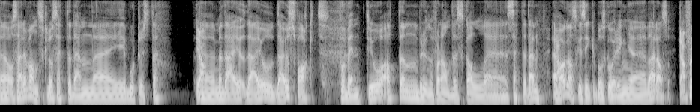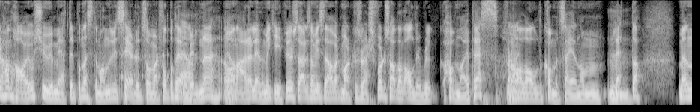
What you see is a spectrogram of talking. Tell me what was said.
Eh, Og så er det vanskelig å sette den eh, i borthuset. Ja. Eh, Men det er, jo, det, er jo, det er jo svakt. Forventer jo at en Bruno Fernandes skal eh, sette den. Jeg var ganske sikker på scoring eh, der, altså. Ja, for han har jo 20 meter på nestemann, ser det ut som i hvert fall på TV-bildene. Og Ja. han er alene med keeper, så det er liksom, hvis det hadde vært Marcus Rashford, så hadde han aldri havna i press. For han hadde aldri kommet seg gjennom lett, da. Men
